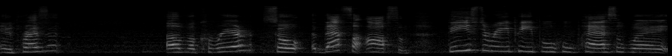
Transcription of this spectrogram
in the present of a career. So that's awesome these three people who passed away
